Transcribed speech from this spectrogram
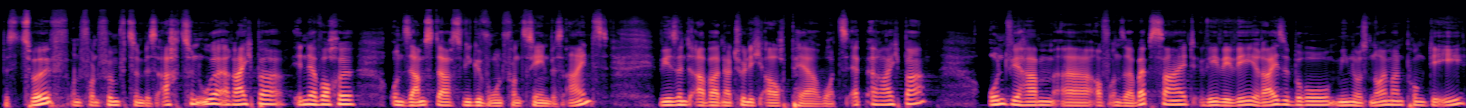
bis 12 und von 15 bis 18 Uhr erreichbar in der Woche und samstags wie gewohnt von 10 bis 1. Wir sind aber natürlich auch per WhatsApp erreichbar. Und wir haben äh, auf unserer Website www.reisebüro-neumann.de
